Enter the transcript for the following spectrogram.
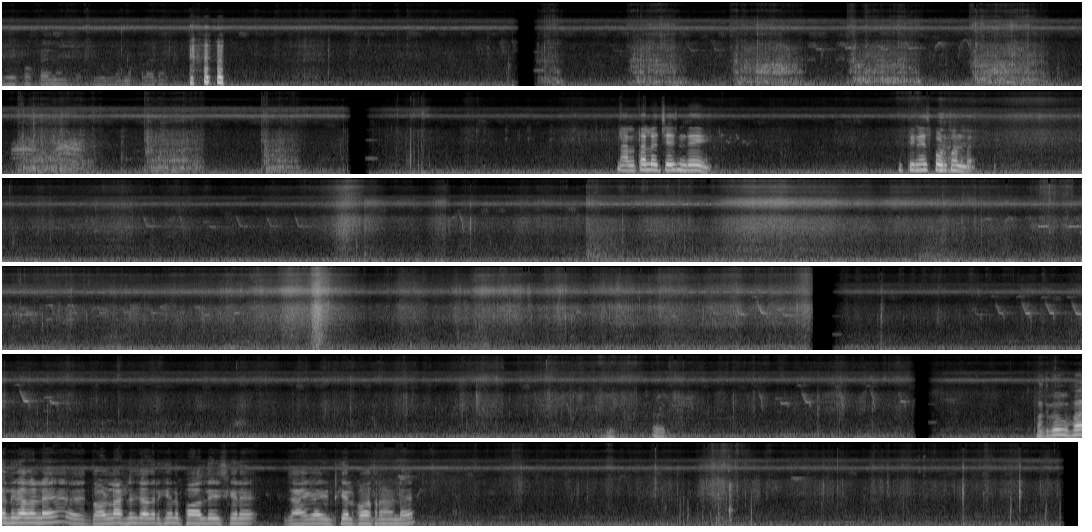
ఏ కుక్క అయినా అంతే. ముందు ముక్కలైనా నల్లతల్లి వచ్చేసింది. తినేసి పడుకుంది. పొద్దుగుపోయింది కదండి. దోళ్ళ నుంచి అదరికి పాలు తీసుకుని జాయిగా ఇంటికి వెళ్ళిపోతున్నానండి.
